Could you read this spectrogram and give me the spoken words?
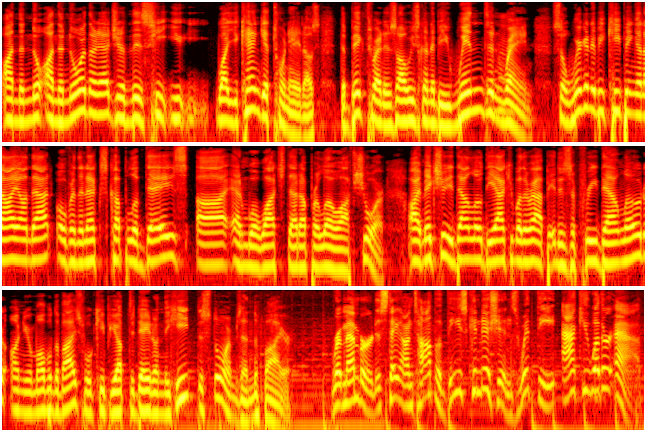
On the no- on the northern edge of this heat, you, you while you can get tornadoes, the big threat is always going to be wind and rain. So we're going to be keeping an eye on that over the next couple of days, uh, and we'll watch that upper low offshore. All right, make sure you download the AccuWeather app. It is a free download on your mobile device. We'll keep you up to date on the heat, the storms, and the fire. Remember to stay on top of these conditions with the AccuWeather app.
